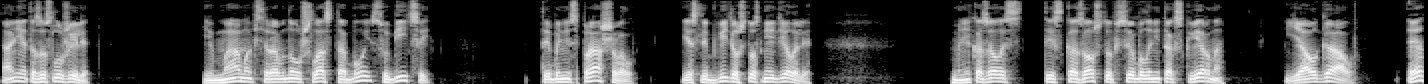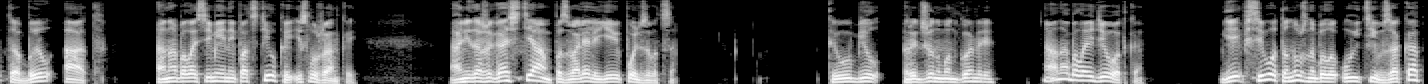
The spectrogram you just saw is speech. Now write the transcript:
Они это заслужили. И мама все равно ушла с тобой, с убийцей? Ты бы не спрашивал, если б видел, что с ней делали. Мне казалось, ты сказал, что все было не так скверно. Я лгал. Это был ад. Она была семейной подстилкой и служанкой. Они даже гостям позволяли ею пользоваться. Ты убил Реджину Монтгомери? Она была идиотка. Ей всего-то нужно было уйти в закат,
